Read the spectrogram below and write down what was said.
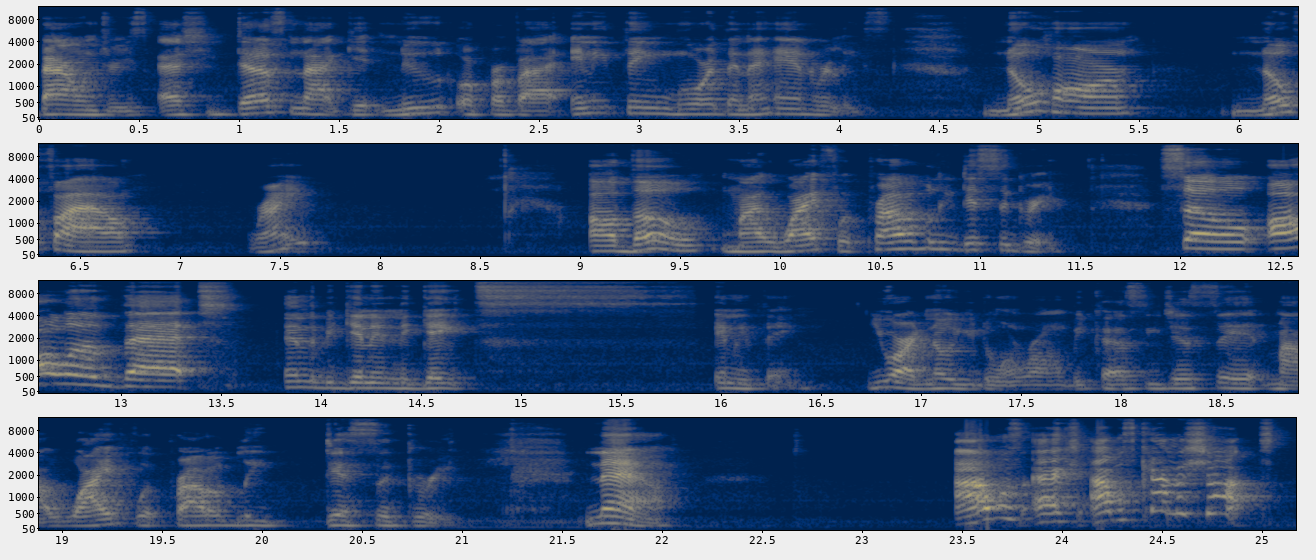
boundaries as she does not get nude or provide anything more than a hand release. No harm, no foul, right? Although my wife would probably disagree. So all of that in the beginning negates anything. You already know you're doing wrong because he just said my wife would probably disagree. Now, I was actually I was kind of shocked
